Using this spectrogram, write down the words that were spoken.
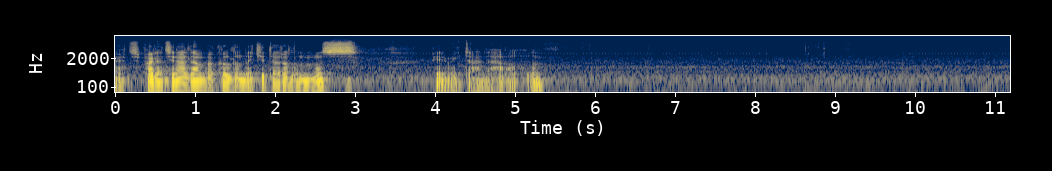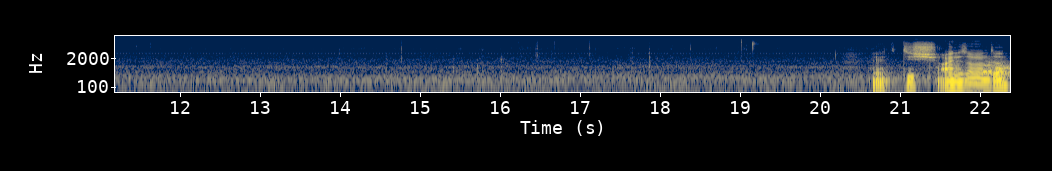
Evet, palatinalden bakıldığındaki daralımımız bir miktar daha alalım. Evet, diş aynı zamanda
